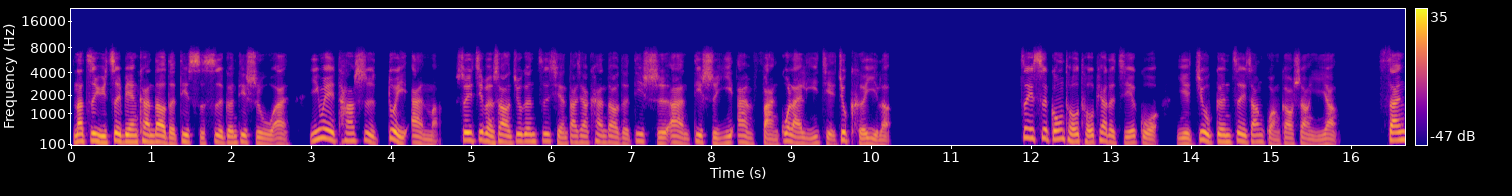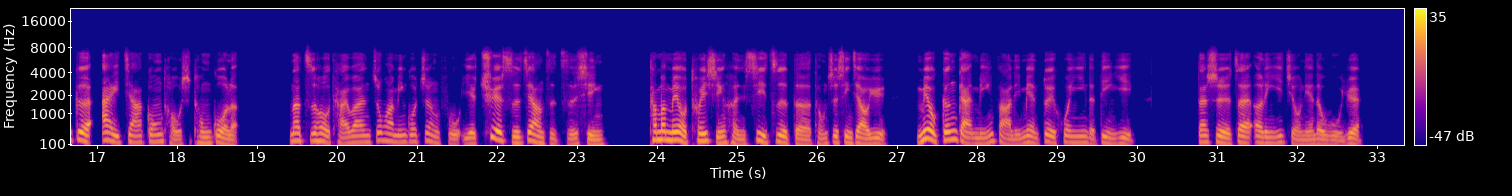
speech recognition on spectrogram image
那至于这边看到的第十四跟第十五案，因为它是对案嘛，所以基本上就跟之前大家看到的第十案、第十一案反过来理解就可以了。这一次公投投票的结果也就跟这张广告上一样，三个爱家公投是通过了。那之后，台湾中华民国政府也确实这样子执行。他们没有推行很细致的同志性教育，没有更改民法里面对婚姻的定义，但是在二零一九年的五月，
